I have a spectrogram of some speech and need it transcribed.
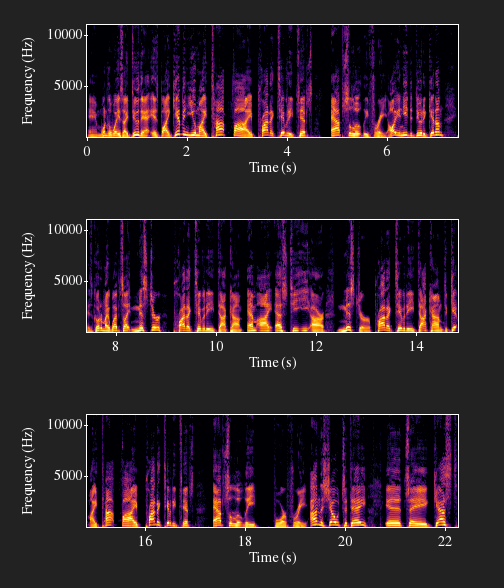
And one of the ways I do that is by giving you my top five productivity tips absolutely free. All you need to do to get them is go to my website, MrProductivity.com, M-I-S-T-E-R, MrProductivity.com to get my top five productivity tips absolutely for free. On the show today, it's a guest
